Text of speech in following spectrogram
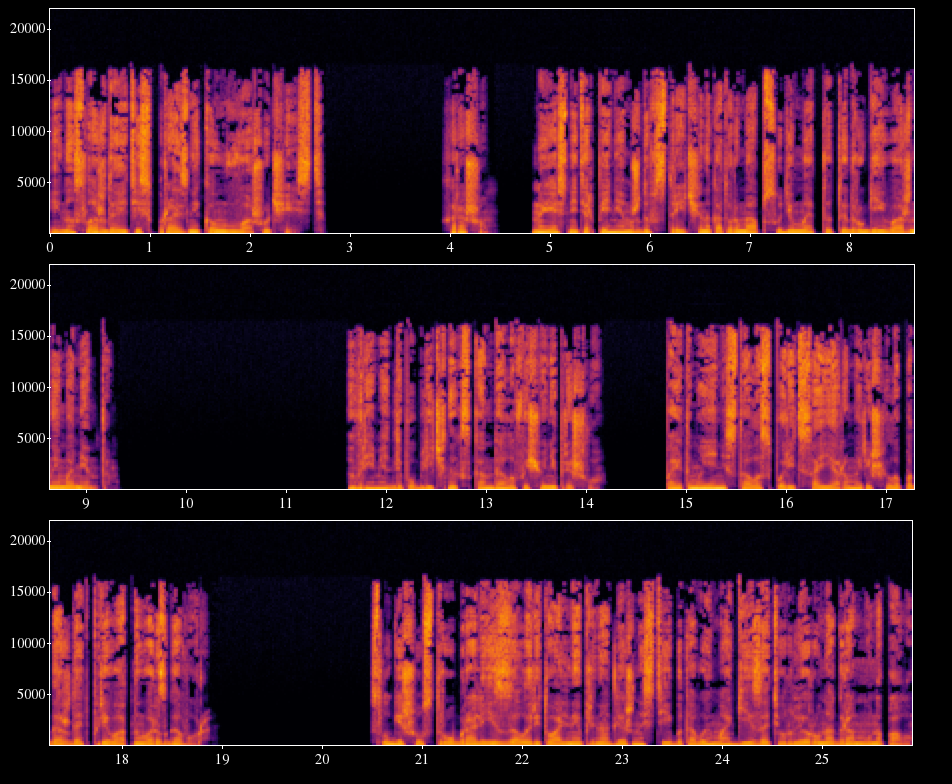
и наслаждайтесь праздником в вашу честь. Хорошо, но я с нетерпением жду встречи, на которой мы обсудим этот и другие важные моменты. Время для публичных скандалов еще не пришло, поэтому я не стала спорить с Аяром и решила подождать приватного разговора. Слуги шустро убрали из зала ритуальные принадлежности и бытовой магии затерли рунограмму на полу.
